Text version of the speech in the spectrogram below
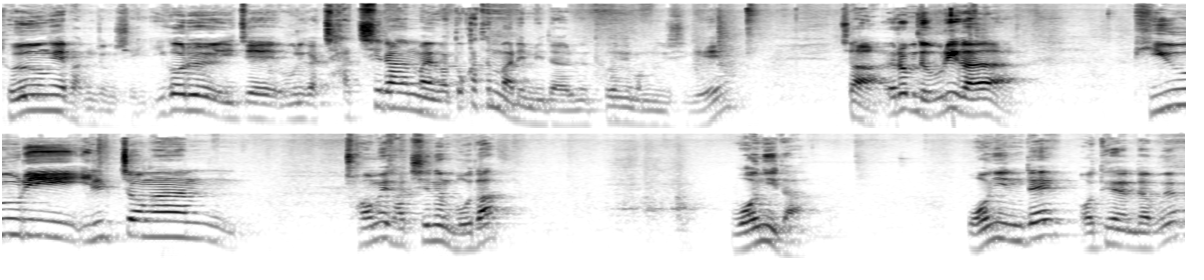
도형의 방정식. 이거를 이제 우리가 자치라는 말과 똑같은 말입니다. 여러분 도형의 방정식이. 자, 여러분들 우리가 비율이 일정한 점의 자치는 뭐다? 원이다. 원인데 어떻게 된다고요?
